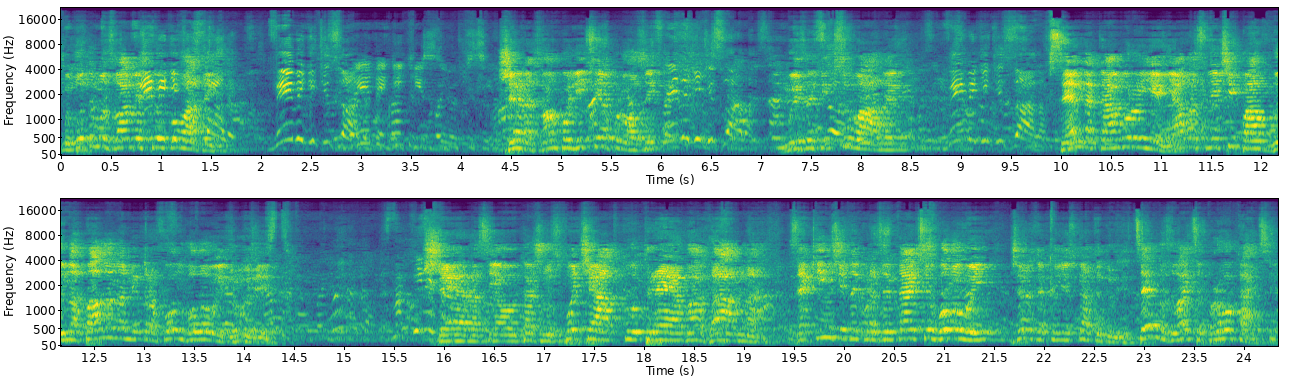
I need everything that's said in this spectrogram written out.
Ми будемо з вами Виведіть зали. Виведіть із залу. Виведіть із залу. Ще раз, вам поліція просить. Виведіть із залу. Ми зафіксували. Виведіть із залу. Все на камеру є. Я вас не чіпав. Ви напали на мікрофон голови, друзі. Ще раз я вам кажу, спочатку треба, Ганна, закінчити презентацію голови. Ще раз я сказати, друзі, це називається провокація.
